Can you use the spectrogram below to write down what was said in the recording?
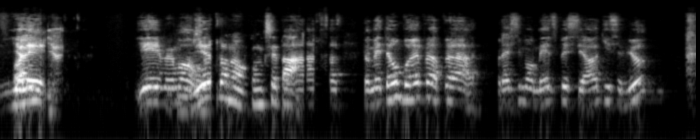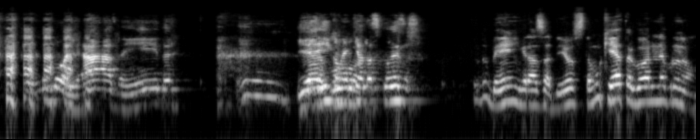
E aí? E aí, meu irmão? Beleza ou não? Como que você tá? Ah, também tem um banho pra, pra, pra esse momento especial aqui, você viu? Tô molhado ainda. E aí, como é que andam as coisas? Tudo bem, graças a Deus. Estamos quietos agora, né, Brunão?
